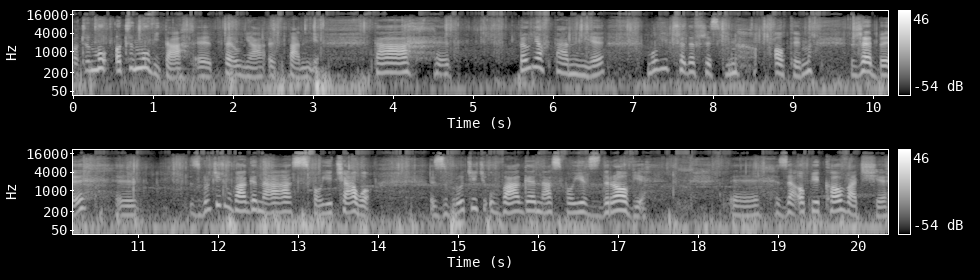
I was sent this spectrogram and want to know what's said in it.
O czym, mu, o czym mówi ta e, pełnia w pannie? Ta e, pełnia w pannie mówi przede wszystkim o tym, żeby e, zwrócić uwagę na swoje ciało, zwrócić uwagę na swoje zdrowie, zaopiekować się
